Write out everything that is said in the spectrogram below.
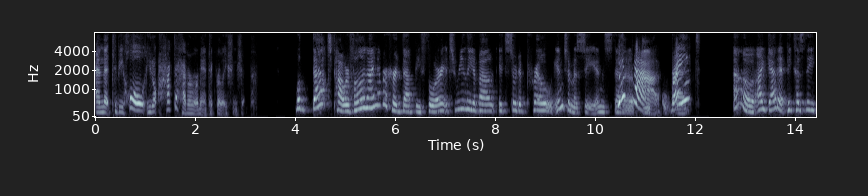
and that to be whole, you don't have to have a romantic relationship. Well, that's powerful. And I never heard that before. It's really about, it's sort of pro intimacy instead yeah, of. Yeah, right? Oh, I get it. Because the,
